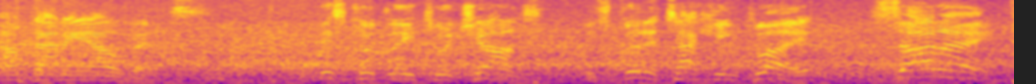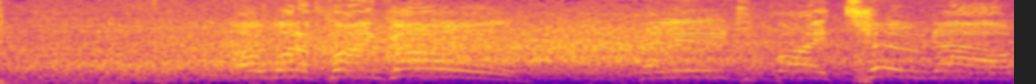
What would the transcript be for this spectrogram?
Now Dani Alves. This could lead to a chance. It's good attacking play. Sané! Oh, what a fine goal! They lead by two now.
